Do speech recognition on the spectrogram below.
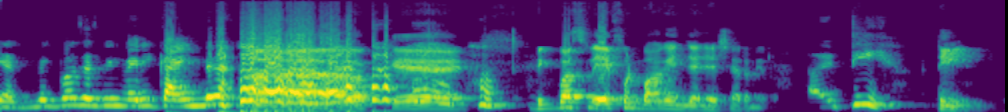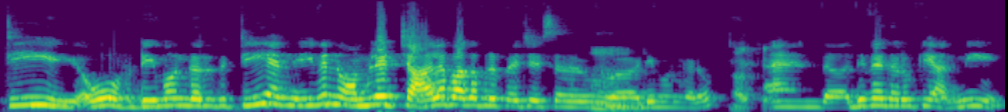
yes Bigg Boss has been very kind okay. Bigg బాస్లో ఏ ఫుడ్ బాగా ఎంజాయ్ చేశారు మీరు? Tea tea. టీ. ఓ డిమోన్ గారు టీ అండ్ ఈవెన్ ఆమ్లెట్ చాలా బాగా ప్రిపేర్ చేశారు. డిమోన్ గారు. ఓకే. అండ్ దివ్య గారుకి అన్ని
